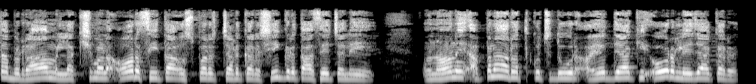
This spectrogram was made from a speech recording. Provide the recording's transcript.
तब राम, लक्ष्मण और सीता उस पर चढ़कर शीघ्रता से चले। उन्होंने अपना रथ कुछ दूर अयोध्या की ओर ले जाकर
